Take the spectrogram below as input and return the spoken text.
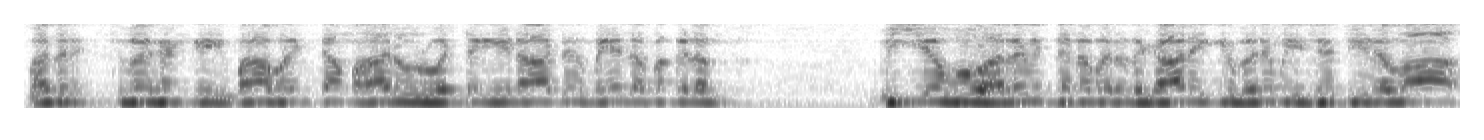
மதுரை சிவகங்கை மாவட்டம் ஆரூர் வட்டகை நாடு மேலமங்கலம் விஏஓ அரவிந்தன் அவரது காலைக்கு பெருமை சேர்த்திடவா?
